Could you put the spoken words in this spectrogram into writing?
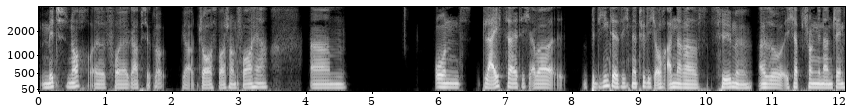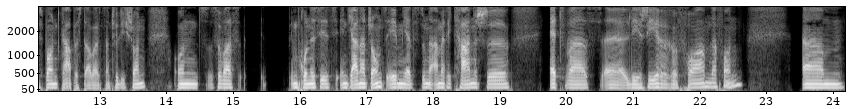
mit noch. Äh, vorher gab's ja, glaub, ja, Jaws war schon vorher. Ähm, und gleichzeitig aber bedient er sich natürlich auch anderer Filme. Also ich habe schon genannt, James Bond gab es damals natürlich schon. Und sowas, im Grunde ist jetzt Indiana Jones eben jetzt so eine amerikanische etwas äh, legerere Form davon. Ähm,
